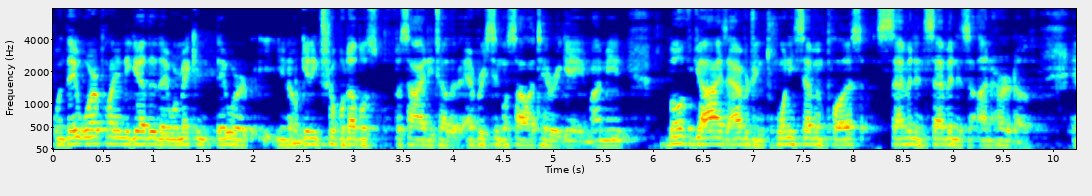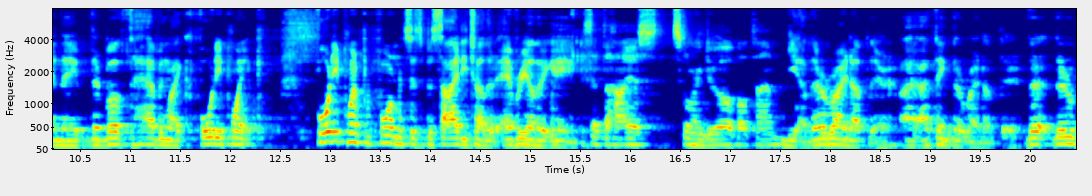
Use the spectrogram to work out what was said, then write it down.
when they were playing together, they were making they were you know getting triple doubles beside each other every single solitary game. I mean, both guys averaging 27 plus, seven and seven is unheard of, and they they're both having like 40 point 40 point performances beside each other every other game. Is that the highest scoring duo of all time? Yeah, they're right up there. I, I think they're right up there. They're, they're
